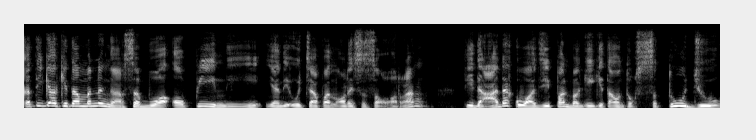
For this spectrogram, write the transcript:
Ketika kita mendengar sebuah opini yang diucapkan oleh seseorang, tidak ada kewajiban bagi kita untuk setuju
